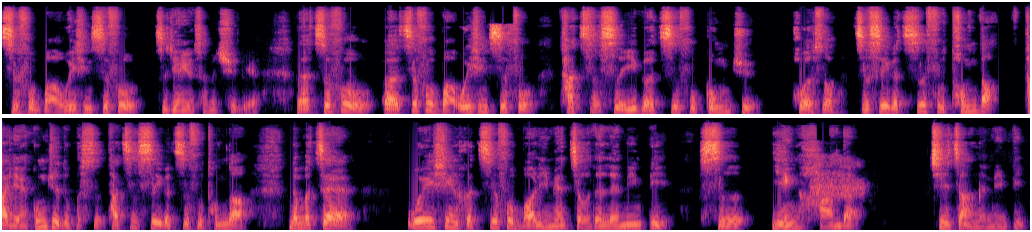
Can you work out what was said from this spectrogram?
支付宝、微信支付之间有什么区别？呃，支付呃，支付宝、微信支付，它只是一个支付工具，或者说只是一个支付通道。它连工具都不是，它只是一个支付通道。那么，在微信和支付宝里面走的人民币是银行的记账人民币。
